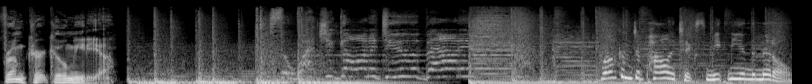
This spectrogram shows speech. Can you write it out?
from Kurtco Media. So what you gonna do about it? Welcome to Politics Meet Me in the Middle.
